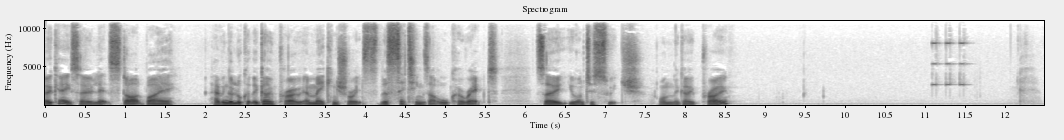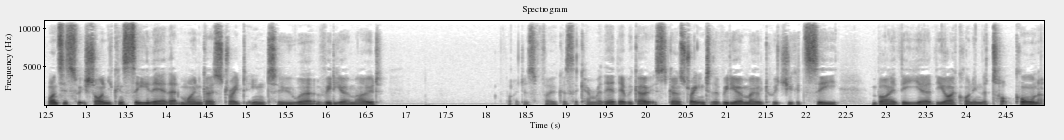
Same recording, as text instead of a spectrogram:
Okay, so let's start by having a look at the GoPro and making sure it's the settings are all correct. So you want to switch on the GoPro. Once it's switched on, you can see there that mine goes straight into uh, video mode. If I just focus the camera there, there we go. It's going straight into the video mode, which you could see by the uh, the icon in the top corner.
